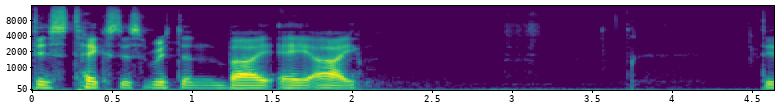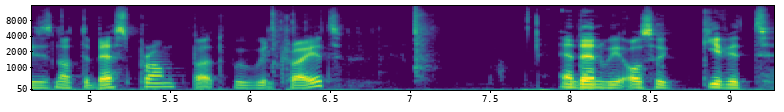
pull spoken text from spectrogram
this text is written by AI. This is not the best prompt, but we will try it. And then we also give it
